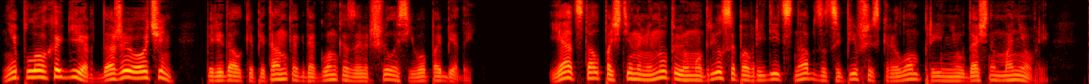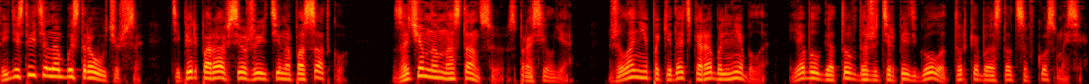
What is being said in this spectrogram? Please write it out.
«Неплохо, Герд, даже очень», — передал капитан, когда гонка завершилась его победой. Я отстал почти на минуту и умудрился повредить снаб, зацепившись крылом при неудачном маневре. «Ты действительно быстро учишься. Теперь пора все же идти на посадку». «Зачем нам на станцию?» — спросил я. Желания покидать корабль не было. Я был готов даже терпеть голод, только бы остаться в космосе.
